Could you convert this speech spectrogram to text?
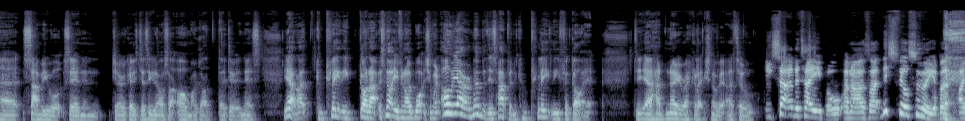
uh, Sammy walks in and Jericho's just, you know, I was like, oh my god, they're doing this. Yeah, like completely got out. It's not even I watched and went, oh yeah, I remember this happened. Completely forgot it. Yeah, I had no recollection of it at all. He sat at the table, and I was like, "This feels familiar," but I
